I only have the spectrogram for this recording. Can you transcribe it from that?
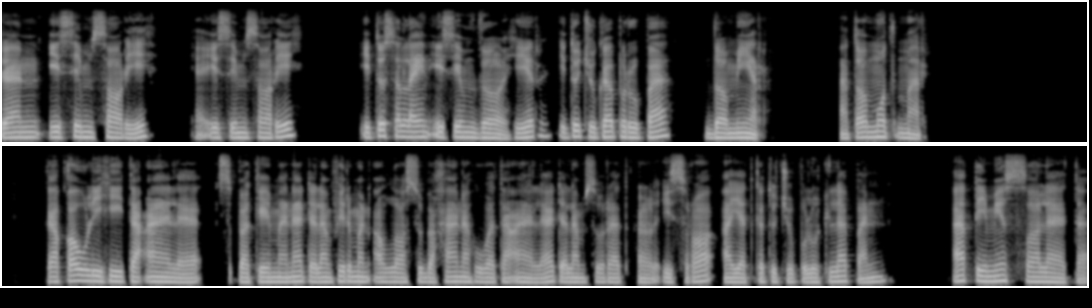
dan isim sorih, ya isim sorih itu selain isim dhohir, itu juga berupa domir atau mudmar. Kaqaulihi ta'ala, sebagaimana dalam firman Allah subhanahu wa ta'ala dalam surat Al-Isra ayat ke-78, Aqimis salata.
